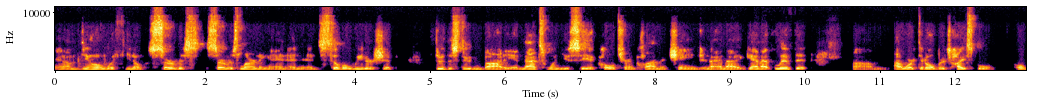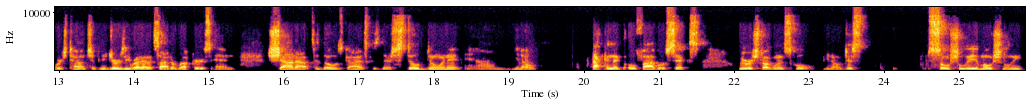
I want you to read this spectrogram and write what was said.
and I'm dealing with, you know, service, service learning and, and, and civil leadership through the student body. And that's when you see a culture and climate change. And, and I, again, I've lived it. Um, I worked at Old Bridge High School, Old Bridge Township, New Jersey, right outside of Rutgers. And shout out to those guys because they're still doing it. Um, you know, back in like 05, 06, we were struggling in school, you know, just socially, emotionally,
